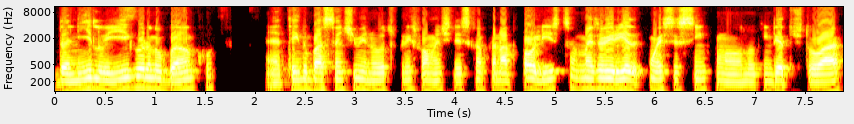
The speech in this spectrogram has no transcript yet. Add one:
Danilo e Igor no banco é, tendo bastante minutos, principalmente nesse campeonato paulista, mas eu iria com esses cinco no, no quinteto titular.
